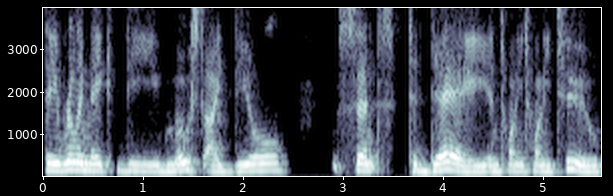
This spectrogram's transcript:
they really make the most ideal sense today in 2022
